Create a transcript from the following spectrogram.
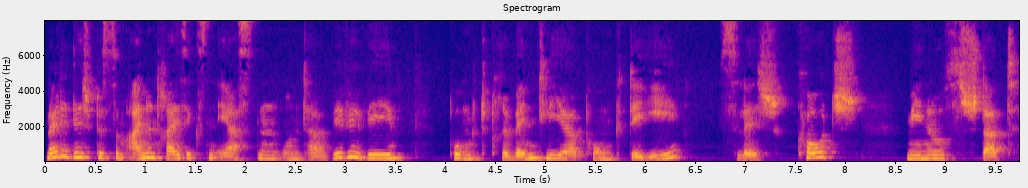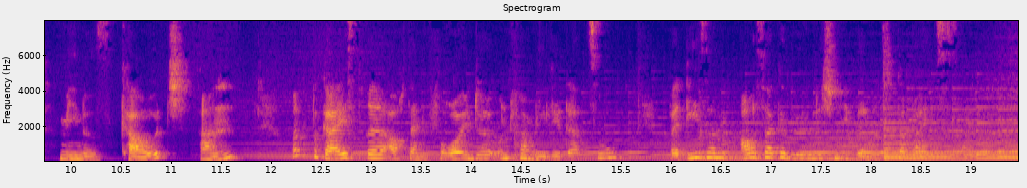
Melde dich bis zum 31.01. unter www.preventlia.de slash coach statt couch an und begeistere auch deine Freunde und Familie dazu, bei diesem außergewöhnlichen Event dabei zu sein.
